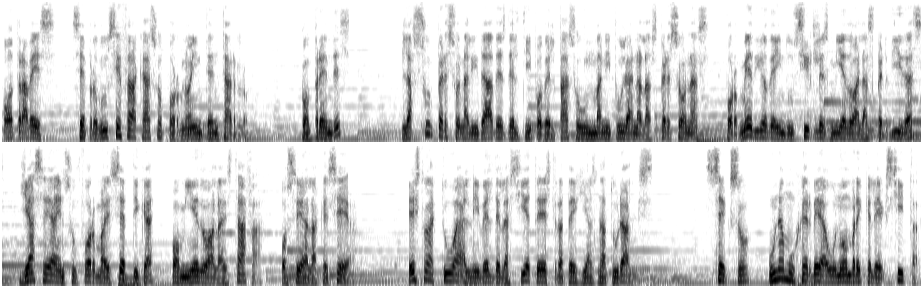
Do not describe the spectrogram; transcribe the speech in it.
otra vez, se produce fracaso por no intentarlo. ¿Comprendes? Las subpersonalidades del tipo del paso 1 manipulan a las personas, por medio de inducirles miedo a las perdidas, ya sea en su forma escéptica, o miedo a la estafa, o sea la que sea. Esto actúa al nivel de las siete estrategias naturales. Sexo, una mujer ve a un hombre que le excita,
